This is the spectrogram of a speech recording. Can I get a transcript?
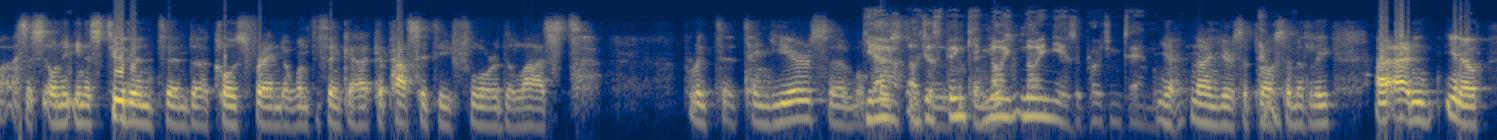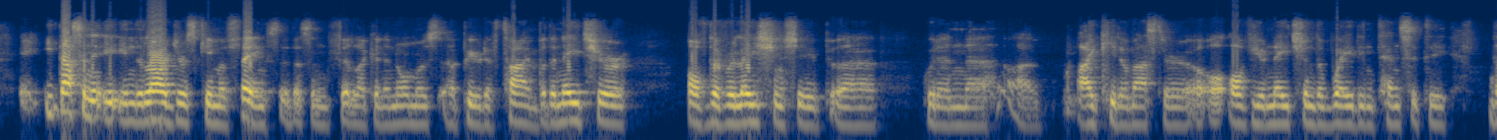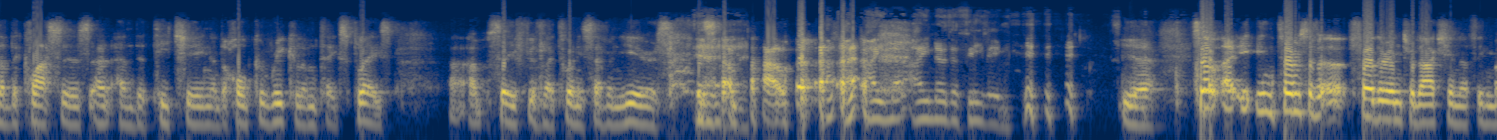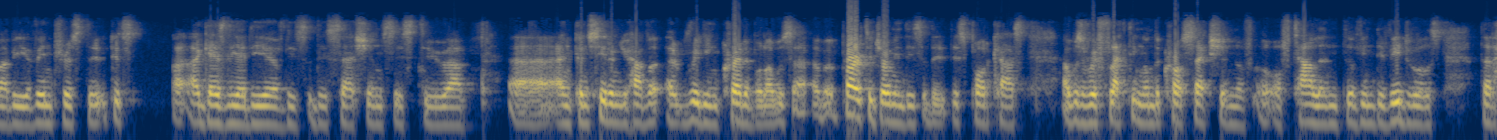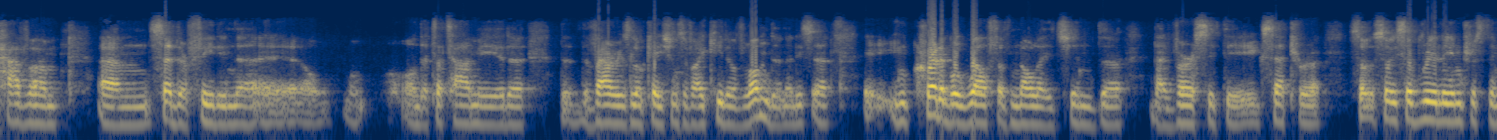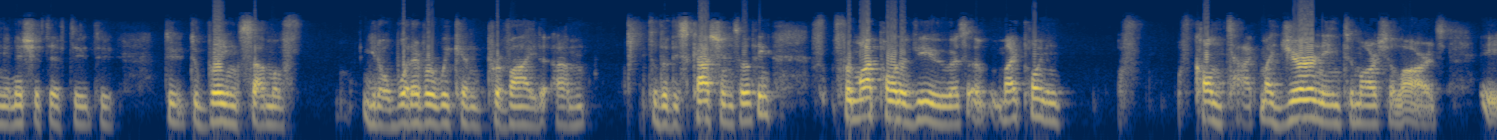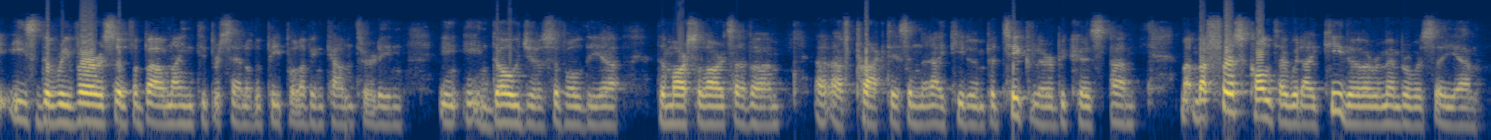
uh, as a, in a student and a close friend. I want to think uh, capacity for the last probably t- ten years. Uh, yeah, I was just thinking nine years. nine years approaching ten. Yeah, nine years approximately, uh, and you know. It doesn't, in the larger scheme of things, it doesn't feel like an enormous period of time. But the nature of the relationship uh, with an uh, uh, Aikido master of your nature and the way the intensity that the classes and, and the teaching and the whole curriculum takes place. Uh, I would say it feels like 27 years yeah, somehow. I, I, know, I know the feeling. yeah. So, uh, in terms of a further introduction, I think might be of interest because I guess the idea of these these sessions is to uh, uh, and considering you have a, a really incredible. I was uh, prior to joining this this podcast, I was reflecting on the cross section of of talent of individuals that have um, um, set their feet in uh, on the tatami at the, the, various locations of Aikido of London, and it's an incredible wealth of knowledge and uh, diversity, etc. So so it's a really interesting initiative to to to to bring some of you know whatever we can provide um, to the discussions. And I think f- from my point of view, as a, my point of, of contact, my journey into martial arts is the reverse of about 90% of the people I've encountered in in, in dojos of all the uh, the martial arts I've um, uh, I've practiced and Aikido in particular because um, my, my, first contact with Aikido I remember was a um,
